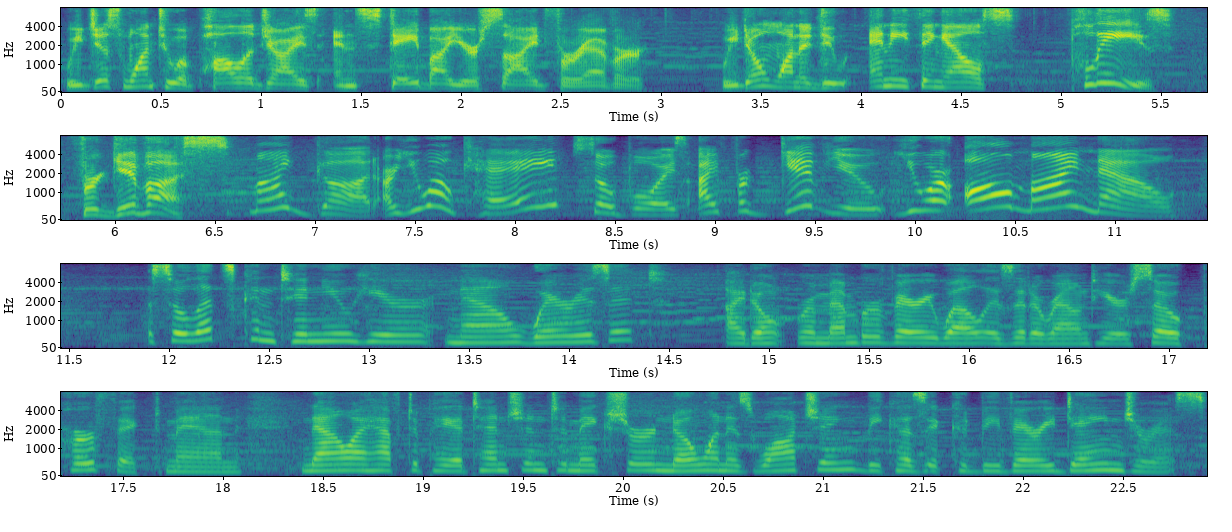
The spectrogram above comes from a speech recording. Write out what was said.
We just want to apologize and stay by your side forever. We don't want to do anything else. Please, forgive us. My god, are you okay? So, boys, I forgive you. You are all mine now. So let's continue here now. Where is it? I don't remember very well. Is it around here? So perfect, man. Now I have to pay attention to make sure no one is watching because it could be very dangerous.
